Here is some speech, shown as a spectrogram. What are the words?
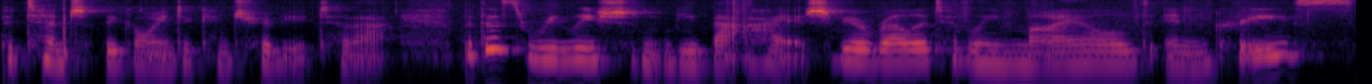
potentially going to contribute to that. But this really shouldn't be that high. It should be a relatively mild increase.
